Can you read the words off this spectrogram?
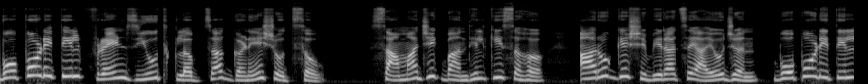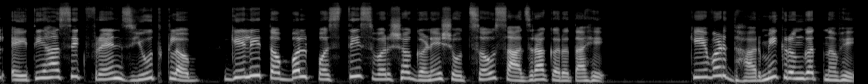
बोपोडीतील फ्रेंड्स यूथ क्लबचा गणेशोत्सव. सामाजिक बांधिलकीसह आरोग्य शिबिराचे आयोजन बोपोडीतील ऐतिहासिक फ्रेंड्स यूथ क्लब गेली तब्बल पस्तीस वर्ष गणेशोत्सव साजरा करत आहे. केवळ धार्मिक रंगत नव्हे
